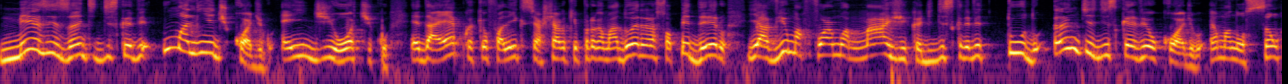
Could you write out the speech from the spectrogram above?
meses antes de escrever uma linha de código. É idiótico. É da época que eu falei que se achava que programador era só pedreiro e havia uma fórmula mágica lógica de descrever tudo antes de escrever o código é uma noção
